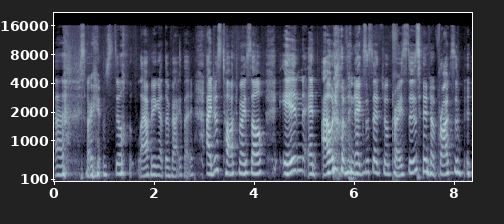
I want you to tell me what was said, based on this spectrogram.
I, uh, sorry i'm still laughing at the fact that i just talked myself in and out of an existential crisis in approximately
